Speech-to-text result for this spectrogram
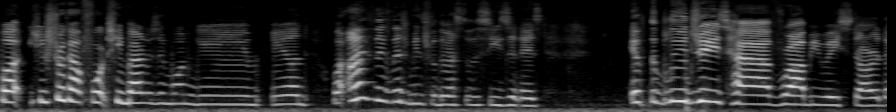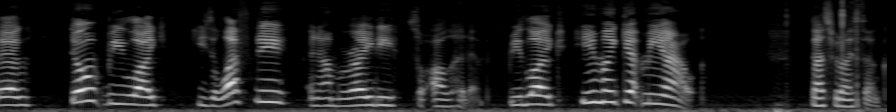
But he struck out 14 batters in one game, and what I think this means for the rest of the season is if the Blue Jays have Robbie Ray starting, don't be like, he's a lefty and I'm a righty, so I'll hit him. Be like, he might get me out. That's what I think.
